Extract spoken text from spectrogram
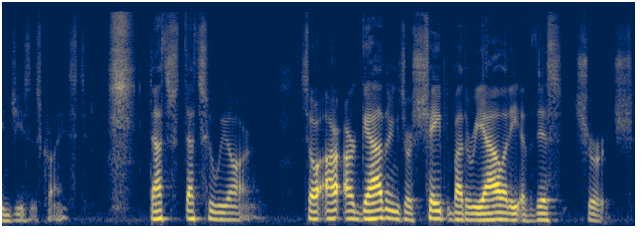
in Jesus Christ. That's, that's who we are. So our, our gatherings are shaped by the reality of this church.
